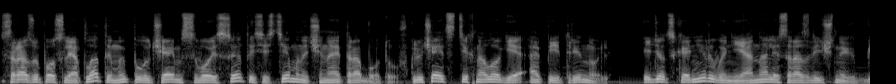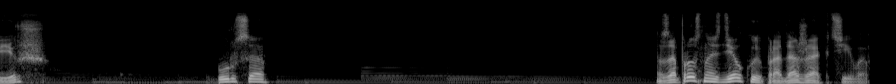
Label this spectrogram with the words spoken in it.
Сразу после оплаты мы получаем свой сет, и система начинает работу. Включается технология API 3.0. Идет сканирование и анализ различных бирж, курса, запрос на сделку и продажа актива.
